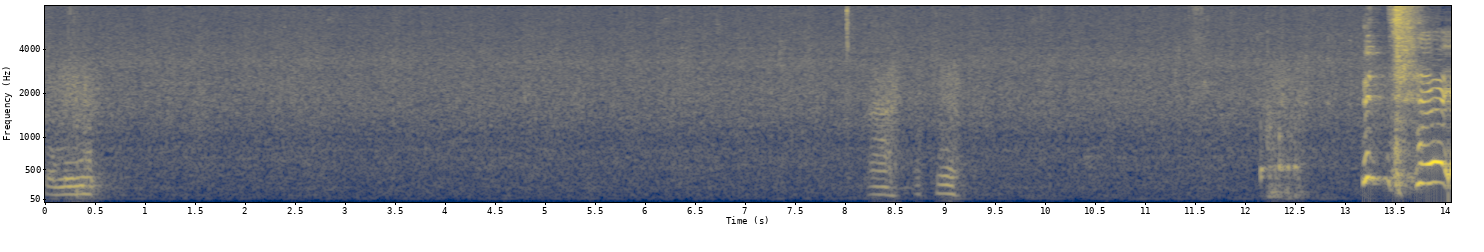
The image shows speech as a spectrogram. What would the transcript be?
ตัวมิงครับอ่าโอเคเฮ้ยเฮ้ย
